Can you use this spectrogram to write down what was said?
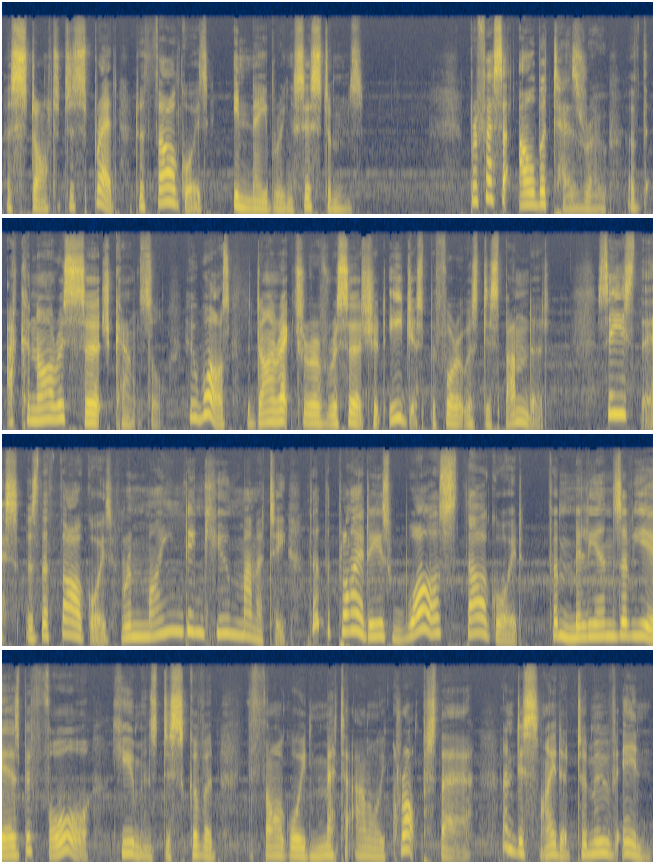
has started to spread to Thargoids in neighbouring systems. Professor Albert Tesreau of the Achernar Research Council, who was the director of research at Aegis before it was disbanded, sees this as the Thargoids reminding humanity that the Pleiades was Thargoid for millions of years before humans discovered the Thargoid meta-alloy crops there and decided to move in.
